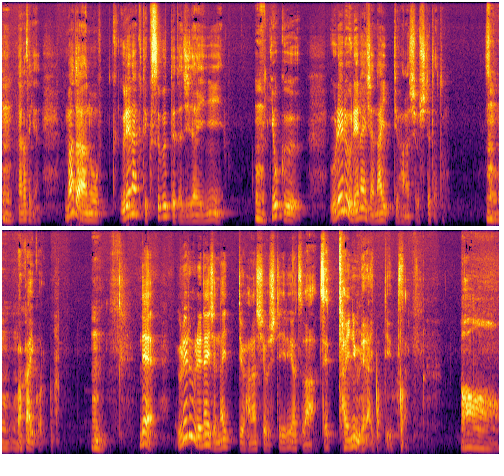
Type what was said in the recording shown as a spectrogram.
うん。長崎だね。まだあの売れなくてくすぶってた時代にうん。よく売れる売れないじゃないっていう話をしてたと、そう。うんうんうん。若い頃。うん。で売れる売れないじゃないっていう話をしているやつは絶対に売れないって言ってたあ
